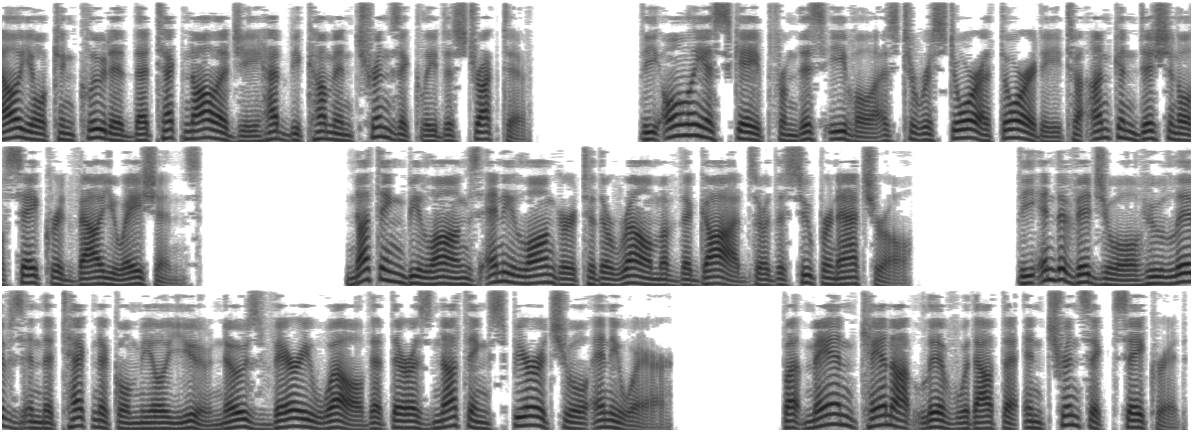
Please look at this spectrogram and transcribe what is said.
Ellul concluded that technology had become intrinsically destructive. The only escape from this evil is to restore authority to unconditional sacred valuations. Nothing belongs any longer to the realm of the gods or the supernatural. The individual who lives in the technical milieu knows very well that there is nothing spiritual anywhere. But man cannot live without the intrinsic sacred.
